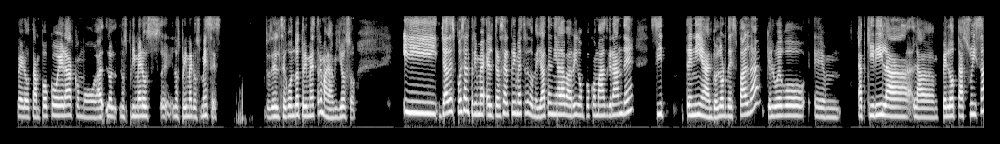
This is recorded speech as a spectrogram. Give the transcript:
pero tampoco era como los primeros, eh, los primeros meses. Entonces, el segundo trimestre, maravilloso. Y ya después, el, el tercer trimestre, donde ya tenía la barriga un poco más grande, sí tenía el dolor de espalda, que luego em, adquirí la, la, pelota suiza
